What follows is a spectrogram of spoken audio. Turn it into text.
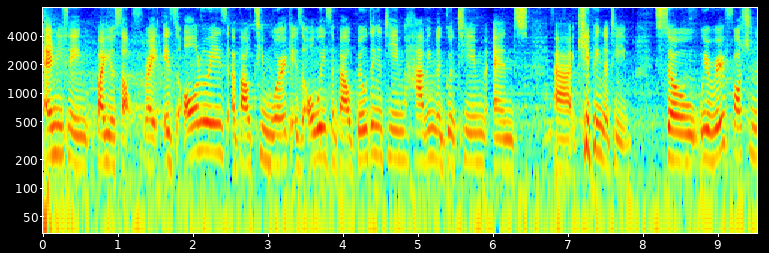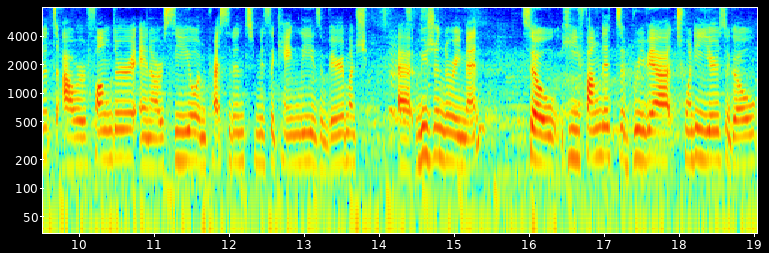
anything by yourself, right? It's always about teamwork. It's always about building a team, having a good team, and uh, keeping the team. So we're very fortunate. Our founder and our CEO and president, Mr. Kang Lee, is a very much uh, visionary man. So he founded Brivia 20 years ago,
